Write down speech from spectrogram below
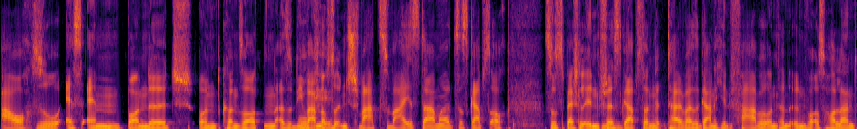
auch so SM, Bondage und Konsorten. Also die waren Okay. doch so in schwarz-weiß damals. Das gab's auch, so Special Interest Mhm. gab's dann teilweise gar nicht in Farbe und dann irgendwo aus Holland.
